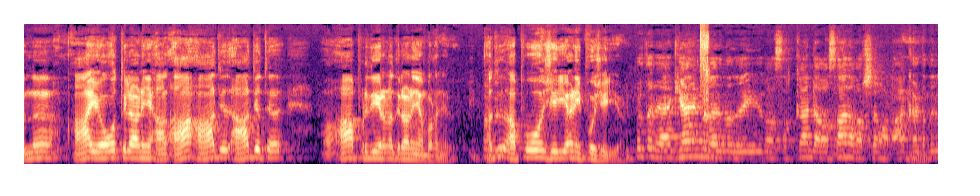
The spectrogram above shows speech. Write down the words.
എന്ന് ആ യോഗത്തിലാണ് ഞാൻ ആ ആദ്യ ആദ്യത്തെ ആ പ്രതികരണത്തിലാണ് ഞാൻ പറഞ്ഞത്. അത് അപ്പോൾ ശരിയാണ് ഇപ്പോൾ ശരിയാണ്. ഇപ്പോഴത്തെ വ്യാഖ്യാനങ്ങൾ വരുന്നത് സർക്കാരിന്റെ അവസാന വർഷമാണ്. ആ ഘട്ടത്തിൽ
